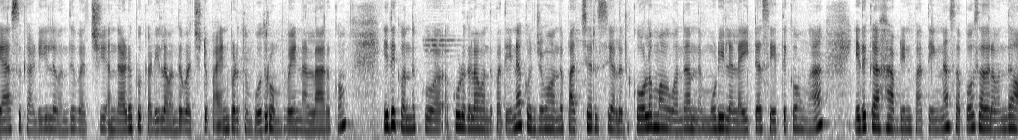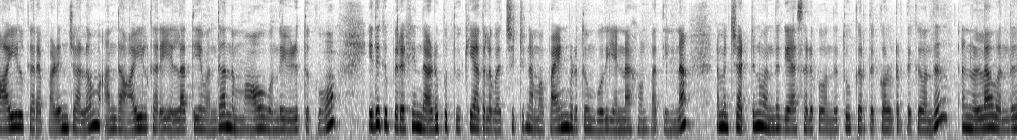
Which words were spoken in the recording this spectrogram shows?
கேஸுக்கு அடியில் வந்து வச்சு அந்த அடுப்புக்கு அடியில் வந்து வச்சுட்டு பயன்படுத்தும் போது ரொம்பவே நல்லாயிருக்கும் இதுக்கு வந்து கூடுதலாக வந்து பார்த்திங்கன்னா கொஞ்சமாக வந்து பச்சரிசி அல்லது கோலமாவு வந்து அந்த மூடியில் லைட்டாக சேர்த்துக்கோங்க. எதுக்காக அப்படின்னு பார்த்தீங்கன்னா சப்போஸ் அதில் வந்து ஆயில் கரை படிஞ்சாலும் அந்த ஆயில் கரை எல்லாத்தையும் வந்து அந்த மாவு வந்து இழுத்துக்கும். இதுக்கு பிறகு இந்த அடுப்பு தூக்கி அதில் வச்சுட்டு நம்ம பயன்படுத்தும் போது என்ன ஆகும்னு பார்த்தீங்கன்னா நம்ம சட்டுன்னு வந்து கேஸ் அடுப்பை வந்து தூக்கிறதுக்கு கொள்றதுக்கு வந்து நல்லா வந்து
